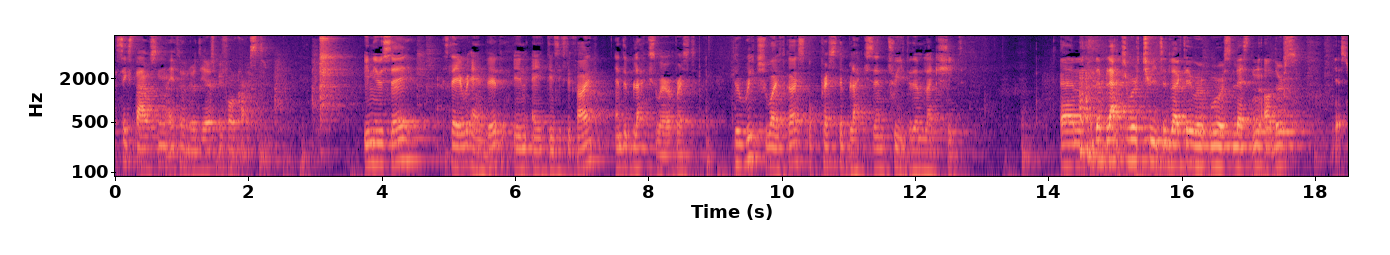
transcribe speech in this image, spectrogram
6,800 years before Christ. In USA, slavery ended in 1865 and the blacks were oppressed. The rich white guys oppressed the blacks and treated them like shit. Um, the blacks were treated like they were worth less than others. Yes.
